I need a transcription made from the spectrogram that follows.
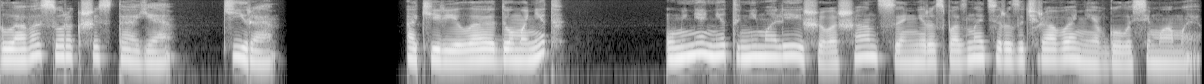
Глава 46. Кира. А Кирилла дома нет? У меня нет ни малейшего шанса не распознать разочарование в голосе мамы.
